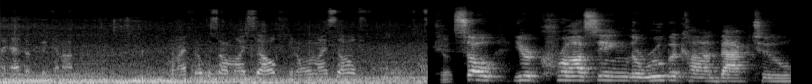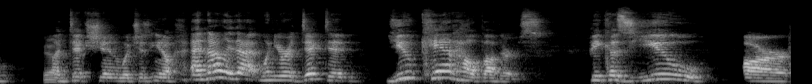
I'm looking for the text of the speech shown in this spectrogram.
I end up picking up. When I focus on myself and only myself, so you're crossing the rubicon back to Yeah. addiction which is you know and not only that when you're addicted you can't help others because you are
